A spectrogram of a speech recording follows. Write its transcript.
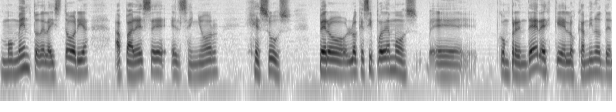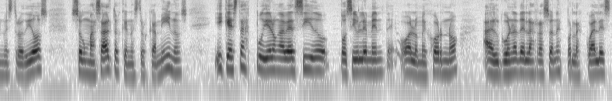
momento de la historia aparece el Señor Jesús. Pero lo que sí podemos eh, comprender es que los caminos de nuestro Dios son más altos que nuestros caminos y que éstas pudieron haber sido posiblemente o a lo mejor no algunas de las razones por las cuales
